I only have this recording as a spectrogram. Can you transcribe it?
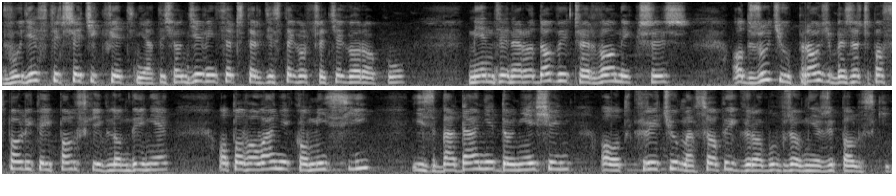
23 kwietnia 1943 roku Międzynarodowy Czerwony Krzyż odrzucił prośbę Rzeczpospolitej Polskiej w Londynie o powołanie komisji i zbadanie doniesień o odkryciu masowych grobów żołnierzy polskich.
